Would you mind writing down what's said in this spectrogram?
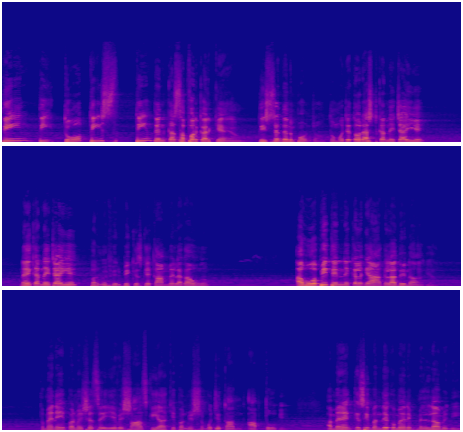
तीन ती, दो तीस तीन दिन का सफ़र करके आया हूँ। तीसरे दिन पहुँच जाऊँ तो मुझे तो रेस्ट करनी चाहिए। नहीं करनी चाहिए पर मैं फिर भी किसके काम में लगा हूँ। अब वो भी दिन निकल गया अगला दिन आ गया। तो मैंने परमेश्वर से ये विश्वास किया कि परमेश्वर मुझे काम आप दोगे। अब मैंने किसी बंदे को मैंने मिलना भी नहीं।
